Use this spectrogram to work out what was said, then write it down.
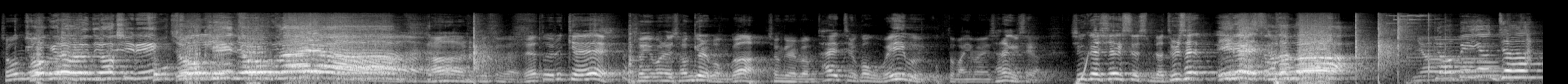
정규 저기라 그런지 확실히 좋긴 좋구나 동나야! 아, 좋습니다. 네, 또 이렇게 저희 이번에 정규앨범과 정규앨범 타이틀곡 웨이브 곡도 많이 많이 사랑해주세요. 지금까지 CIX였습니다. 둘, 셋! 이네스! 감사합니다! 여비여자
